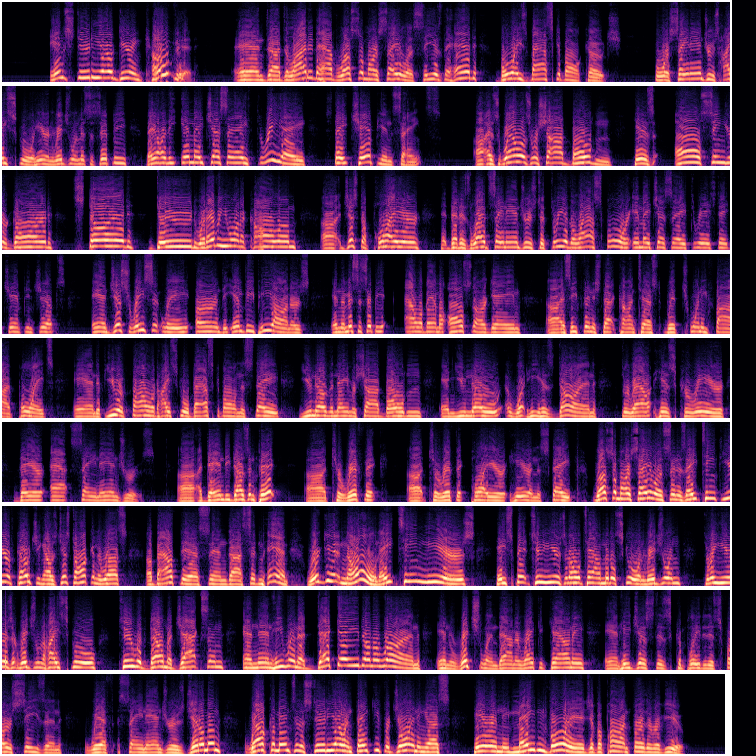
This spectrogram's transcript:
in studio during COVID, and uh, delighted to have Russell Marsalis. He is the head boys basketball coach for St. Andrews High School here in Ridgeland, Mississippi. They are the MHSAA 3A state champion Saints uh, as well as Rashad Bolden, his all senior guard, stud, dude, whatever you want to call him, uh, just a player that has led St. Andrews to three of the last four MHSA 3A state championships and just recently earned the MVP honors in the Mississippi Alabama All Star game uh, as he finished that contest with 25 points. And if you have followed high school basketball in the state, you know the name Rashad Bolden and you know what he has done throughout his career there at St. Andrews. Uh, a dandy dozen pick, uh, terrific. Uh, terrific player here in the state. Russell Marsalis in his 18th year of coaching. I was just talking to Russ about this, and I uh, said, "Man, we're getting old. 18 years. He spent two years at Olde Towne Middle School in Ridgeland, three years at Ridgeland High School, two with Velma Jackson, and then he went a decade on a run in Richland down in Rankin County, and he just has completed his first season with St. Andrews. Gentlemen, welcome into the studio and thank you for joining us here in the maiden voyage of Upon Further Review.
